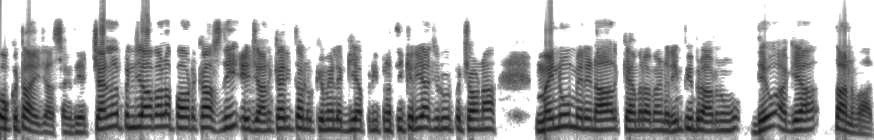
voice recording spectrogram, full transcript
ਉਹ ਘਟਾਏ ਜਾ ਸਕਦੇ ਆ। ਚੈਨਲ ਪੰਜਾਬ ਵਾਲਾ ਪੌਡਕਾਸਟ ਦੀ ਇਹ ਜਾਣਕਾਰੀ ਤੁਹਾਨੂੰ ਕਿਵੇਂ ਲੱਗੀ, ਆਪਣੀ ਪ੍ਰਤੀਕਿਰਿਆ ਜਰੂਰ ਪਹੁੰਚਾਉਣਾ। ਮੈਨੂੰ, ਮੇਰੇ ਨਾਲ ਕੈਮਰਾਮੈਨ ਰਿੰਪੀ ਬਰਾੜ ਨੂੰ ਦਿਓ ਆਗਿਆ, ਧੰਨਵਾਦ।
